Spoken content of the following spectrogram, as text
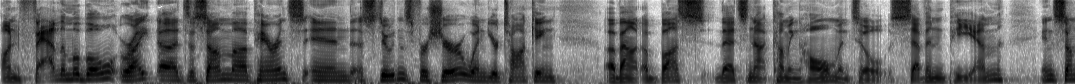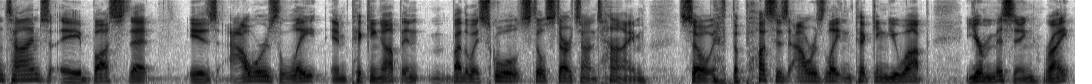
unfathomable, right, uh, to some uh, parents and students for sure. When you're talking about a bus that's not coming home until 7 p.m. and sometimes a bus that is hours late in picking up. And by the way, school still starts on time. So if the bus is hours late in picking you up, you're missing, right?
